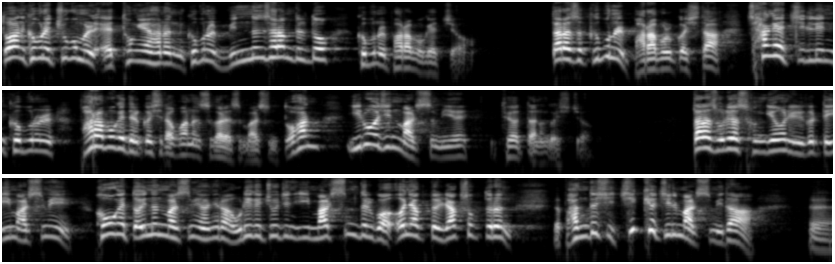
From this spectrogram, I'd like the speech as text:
또한 그분의 죽음을 애통해 하는 그분을 믿는 사람들도 그분을 바라보겠죠. 따라서 그분을 바라볼 것이다. 창에 찔린 그분을 바라보게 될 것이라고 하는 스가랴서 말씀 또한 이루어진 말씀이 되었다는 것이죠. 따라서 우리가 성경을 읽을 때 이 말씀이 허공에 떠 있는 말씀이 아니라 우리에게 주어진 이 말씀들과 언약들, 약속들은 반드시 지켜질 말씀이다. 예.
